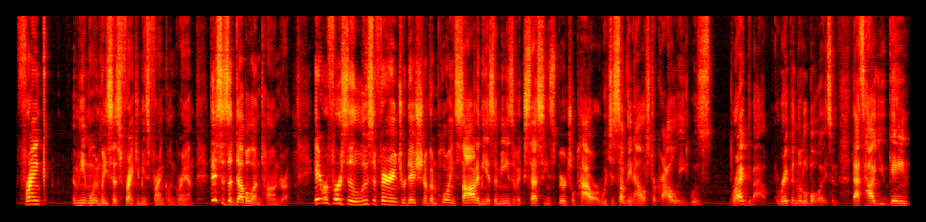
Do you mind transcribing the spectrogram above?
Frank, I mean, when he says Frank, he means Franklin Graham. This is a double entendre. It refers to the Luciferian tradition of employing sodomy as a means of accessing spiritual power, which is something Aleister Crowley was bragged about, raping little boys, and that's how you gain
